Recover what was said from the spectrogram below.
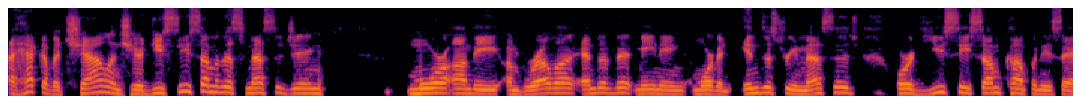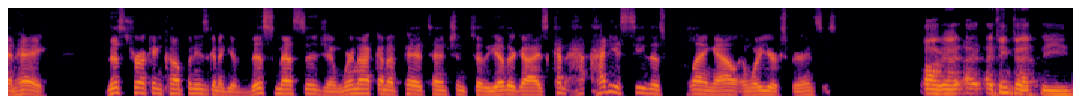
a heck of a challenge here. Do you see some of this messaging more on the umbrella end of it, meaning more of an industry message? Or do you see some companies saying, hey, this trucking company is going to give this message and we're not going to pay attention to the other guys? Kind of, how do you see this playing out and what are your experiences? Well, I, mean, I, I think that the,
